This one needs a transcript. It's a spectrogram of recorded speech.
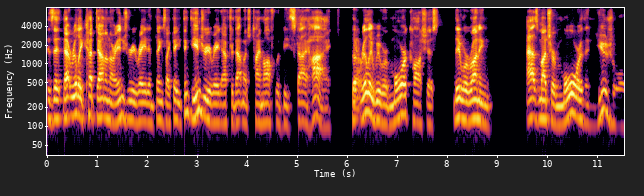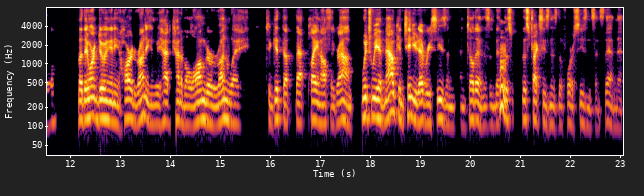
Is that that really cut down on our injury rate and things like that? You think the injury rate after that much time off would be sky high, but yeah. really we were more cautious. They were running as much or more than usual, but they weren't doing any hard running, and we had kind of a longer runway to get the, that plane off the ground, which we have now continued every season until then. This has been hmm. this this track season is the fourth season since then that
